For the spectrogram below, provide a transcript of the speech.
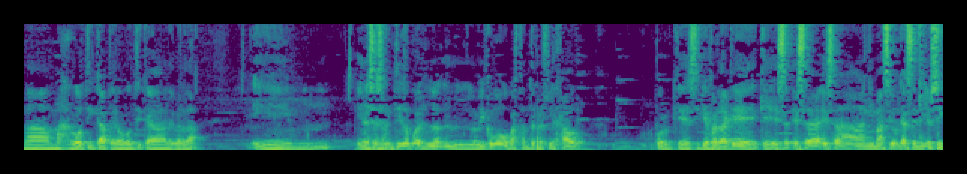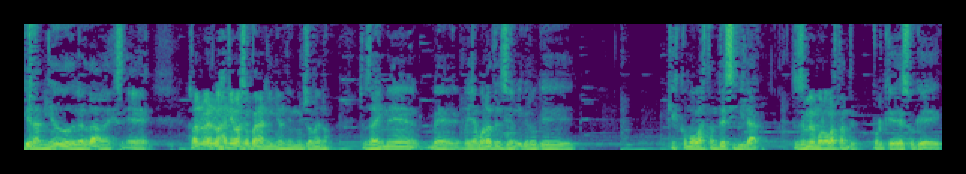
más, gótica, pero gótica de verdad. Y, en ese sentido pues lo, vi como bastante reflejado, porque sí que es verdad que, esa, esa, esa animación que hacen ellos sí que da miedo de verdad. Es, es- o sea, no es, animación para niños, ni mucho menos. Entonces ahí me, me, me llamó la atención y creo que, que es como bastante similar. Entonces me moló bastante, porque eso, que,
